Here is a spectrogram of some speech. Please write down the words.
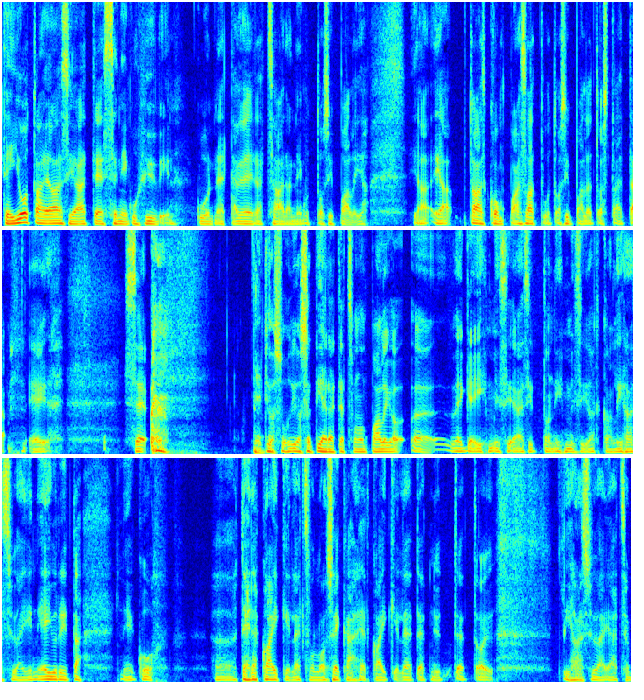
tee jotain asiaa, tee se niin kuin hyvin, kun että yrität saada niin kuin tosi paljon. Ja, ja taas komppaan sattuu tosi paljon tuosta, että ei se, että jos, jos sä tiedät, että sulla on paljon äh, vege-ihmisiä ja sitten on ihmisiä, jotka on lihansyöjiä, niin ei yritä niin kuin, äh, tehdä kaikille, että sulla on sekä että kaikille, että, että nyt että toi lihansyöjä, että sen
